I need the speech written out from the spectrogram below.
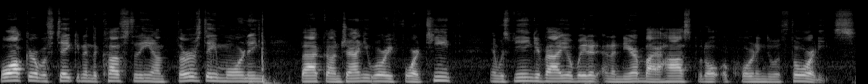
Walker was taken into custody on Thursday morning back on January 14th and was being evaluated at a nearby hospital, according to authorities.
